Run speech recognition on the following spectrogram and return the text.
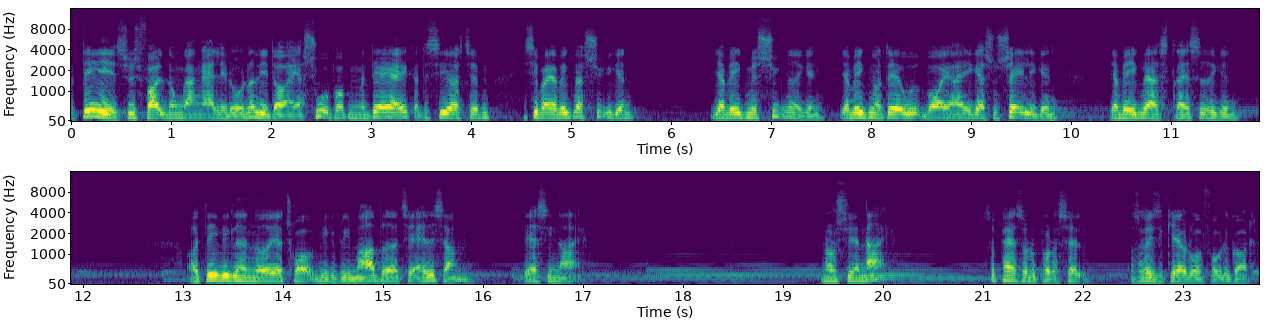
Og det synes folk nogle gange er lidt underligt, og er jeg sur på dem, men det er jeg ikke, og det siger jeg også til dem. Jeg siger bare, jeg vil ikke være syg igen. Jeg vil ikke med synet igen. Jeg vil ikke nå derud, hvor jeg ikke er social igen. Jeg vil ikke være stresset igen. Og det er i virkeligheden noget, jeg tror, vi kan blive meget bedre til alle sammen. Det er at sige nej. Når du siger nej, så passer du på dig selv, og så risikerer du at få det godt.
